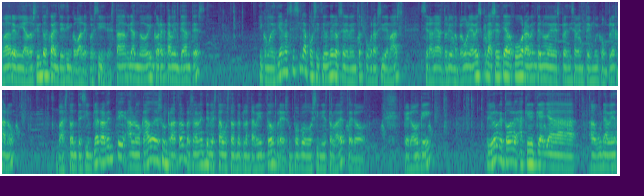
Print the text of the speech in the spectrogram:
Madre mía, 245, vale, pues sí, estaba mirando incorrectamente antes. Y como decía, no sé si la posición de los elementos, grabs y demás, será aleatorio o no. Pero bueno, ya veis que la esencia del juego realmente no es precisamente muy compleja, ¿no? Bastante simple. Realmente alocado es un ratón, personalmente me está gustando el planteamiento, hombre, es un poco siniestro a la vez, pero, pero ok. Yo creo que todo aquel que haya alguna vez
